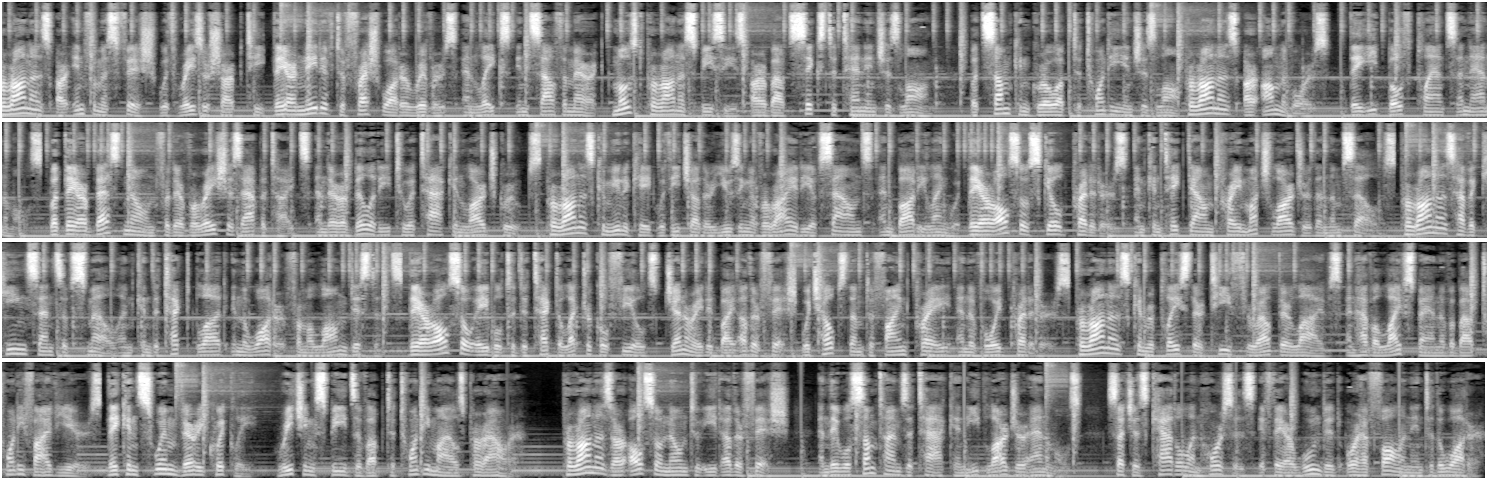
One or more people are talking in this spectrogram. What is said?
Piranhas are infamous fish with razor-sharp teeth. They are native to freshwater rivers and lakes in South America. Most piranha species are about 6 to 10 inches long, but some can grow up to 20 inches long. Piranhas are omnivores, they eat both plants and animals. But they are best known for their voracious appetites and their ability to attack in large groups. Piranhas communicate with each other using a variety of sounds and body language. They are also skilled predators and can take down prey much larger than themselves. Piranhas have a keen sense of smell and can detect blood in the water from a long distance. They are also able to detect electrical fields generated by other fish which helps them to find prey and avoid predators. Piranhas can replace their teeth throughout their lives and have a lifespan of about 25 years. They can swim very quickly, reaching speeds of up to 20 miles per hour. Piranhas are also known to eat other fish, and they will sometimes attack and eat larger animals, such as cattle and horses if they are wounded or have fallen into the water.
